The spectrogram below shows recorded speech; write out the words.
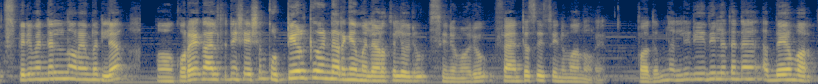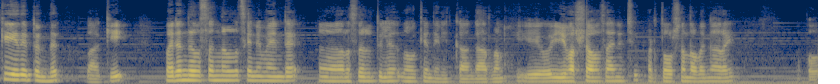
എക്സ്പെരിമെന്റൽ എന്ന് പറയാൻ പറ്റില്ല. കുറെ കാലത്തിന് ശേഷം കുട്ടികൾക്ക് വേണ്ടി ഇറങ്ങിയ മലയാളത്തിലെ ഒരു സിനിമ ഒരു ഫാന്റസി സിനിമ എന്ന് പറയാം. അപ്പൊ അതും നല്ല രീതിയിൽ തന്നെ അദ്ദേഹം വർക്ക് ചെയ്തിട്ടുണ്ട്. ബാക്കി വരും ദിവസങ്ങളിൽ സിനിമേന്റെ റിസൾട്ടിൽ നോക്കി നിൽക്കാം. കാരണം ഈ ഈ വർഷം അവസാനിച്ചു. അടുത്ത വർഷം തുടങ്ങാറായി. അപ്പോൾ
